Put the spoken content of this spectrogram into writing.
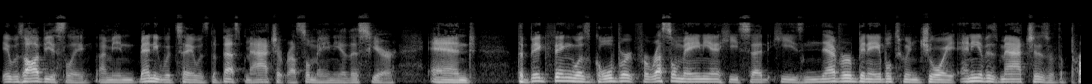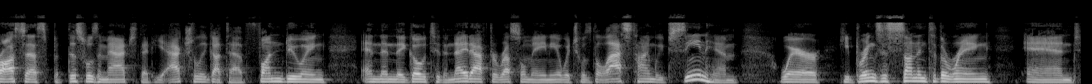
It was obviously, I mean, many would say it was the best match at WrestleMania this year, and the big thing was Goldberg for WrestleMania. He said he's never been able to enjoy any of his matches or the process, but this was a match that he actually got to have fun doing. And then they go to the night after WrestleMania, which was the last time we've seen him, where he brings his son into the ring and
